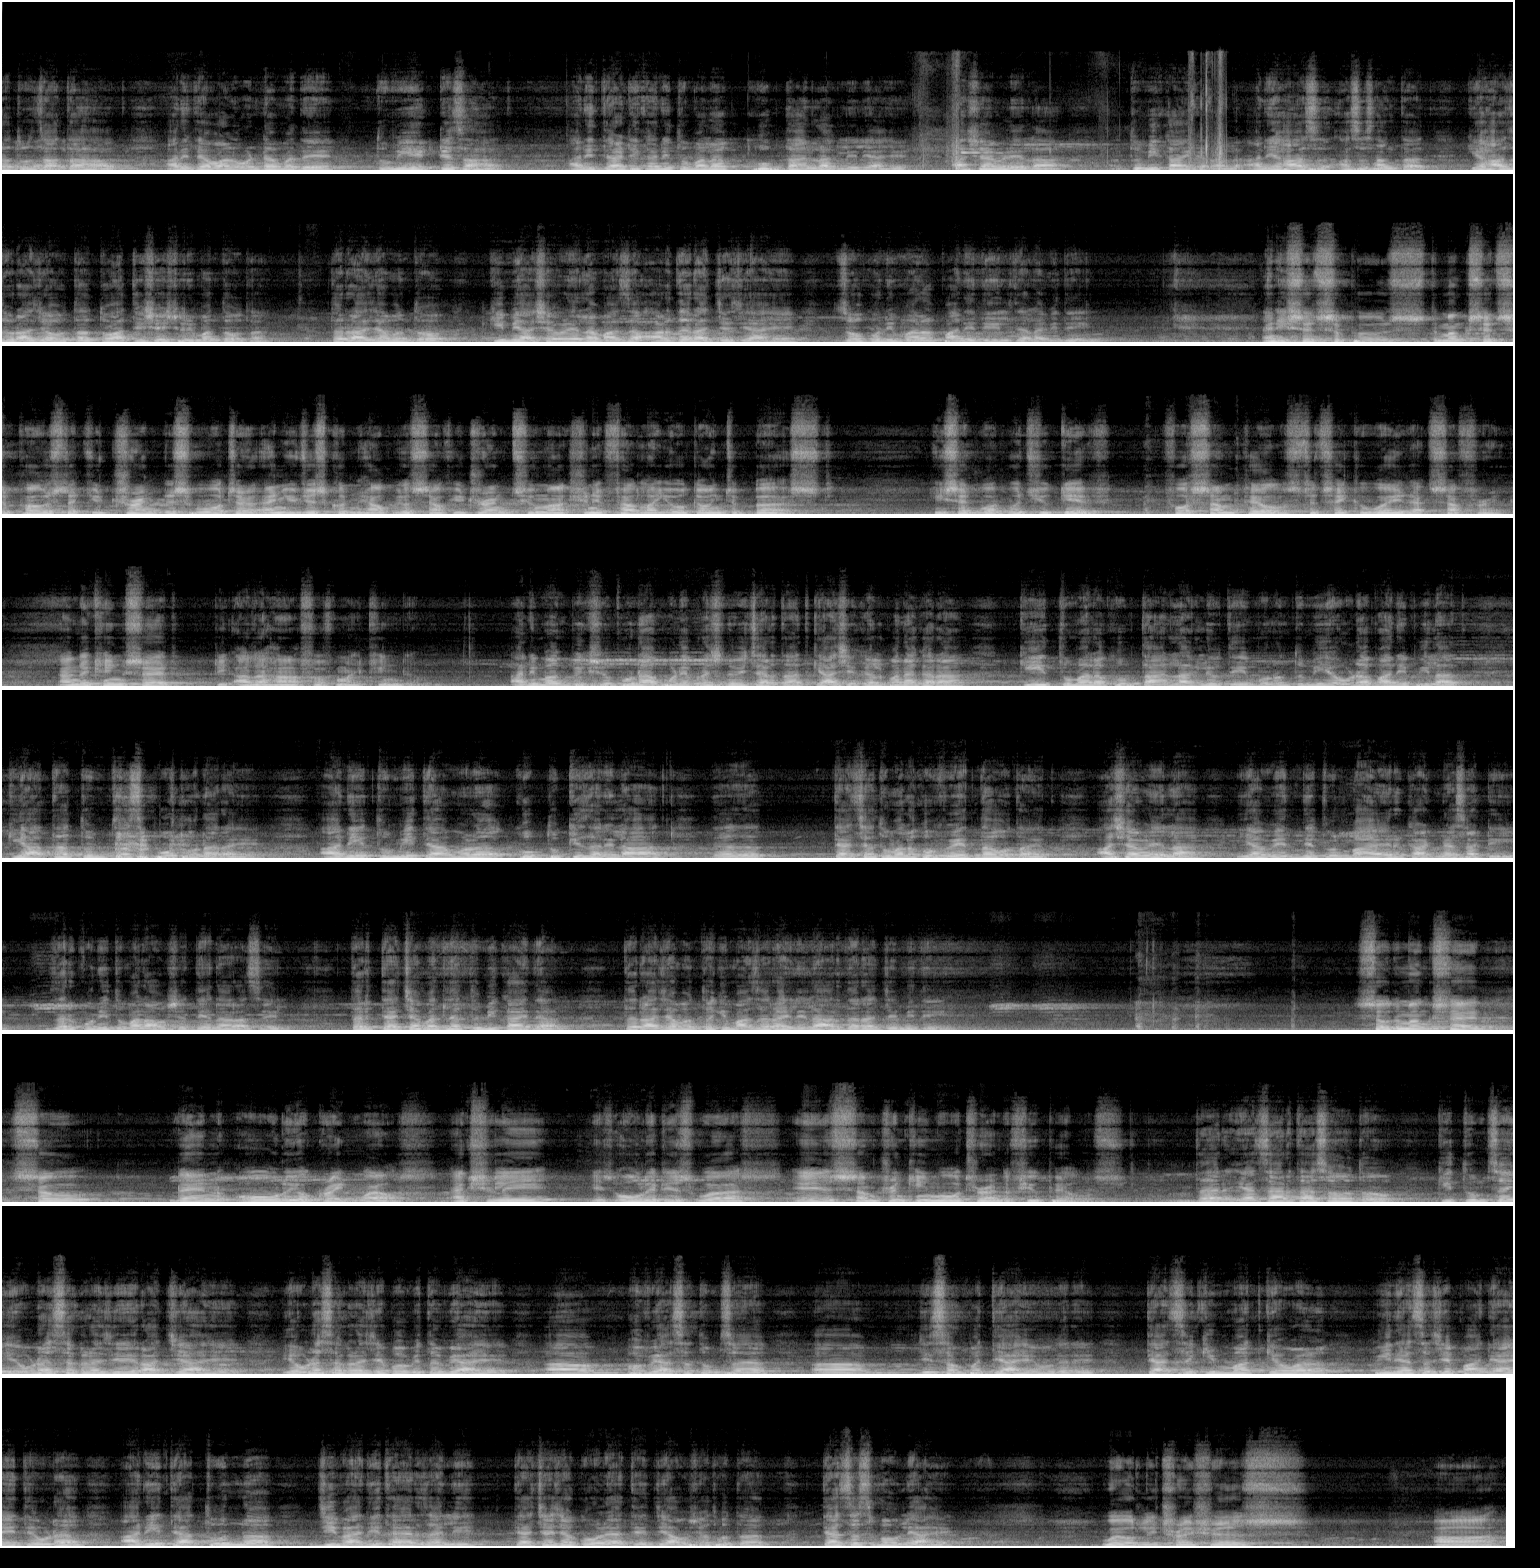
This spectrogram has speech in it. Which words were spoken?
वाळवंटातून जात आहात. आणि त्या वाळवंटामध्ये तुम्ही एकटेच आहात. आणि त्या ठिकाणी तुम्हाला खूप ताण लागलेली आहे. अशा वेळेला तुम्ही काय कराल? आणि हा असं असं सांगतात की हा जो राजा होता तो अतिशय श्रीमंत होता. तर राजा म्हणतो की मी अशा वेळेला माझं अर्ध राज्य जे आहे जो कोणी मला पाणी देईल त्याला मी देईन. And he said, Suppose, the monk said, suppose that you drank this water and you just couldn't help yourself. You drank too much and it felt like you were going to burst. He said, What would you give for some pills to take away that suffering? And the king said, The other half of my kingdom. आणि मग भिक्षू पुन्हा पुढे प्रश्न विचारतात की अशी कल्पना करा की तुम्हाला खूप ताण लागली होती म्हणून तुम्ही एवढं पाणी पिलात की आता तुमचा स्फोट होणार आहे आणि तुम्ही त्यामुळं खूप दुःखी झालेला आहात त्याच्या तुम्हाला खूप वेदना होत आहेत अशा वेळेला या वेदनेतून बाहेर काढण्यासाठी जर कोणी तुम्हाला औषध देणार असेल तर त्याच्या बदल्यात तुम्ही काय द्याल तर राजा म्हणतो की माझं राहिलेलं अर्ध राज्य मी देईन So the monk said, So then all your great wealth actually is all it is worth is some drinking water and a few pills. तर याचा अर्थ असं होतो की तुमचं एवढं सगळं जे राज्य आहे एवढं सगळं जे भवितव्य आहे अं, भव्य असं तुमचं अं, जी संपत्ती आहे वगैरे त्याची किंमत केवळ पिण्याचं जे पाणी आहे तेवढं आणि त्यातून जी व्याधी तयार झाली त्याच्या ज्या गोळ्या ते जे औषध होतं त्याचंच मौल्य आहे Worldly treasures are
